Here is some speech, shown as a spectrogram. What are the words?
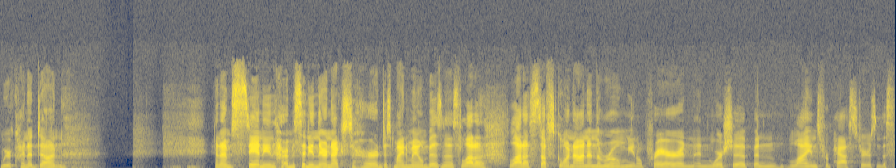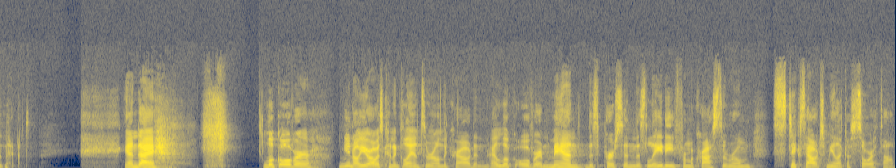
we were kind of done. And I'm standing, I'm sitting there next to her, just minding my own business. A lot of, a lot of stuff's going on in the room, you know, prayer and, and worship and lines for pastors and this and that. And I look over, you know, you're always kind of glance around the crowd, and I look over, and man, this person, this lady from across the room, sticks out to me like a sore thumb,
